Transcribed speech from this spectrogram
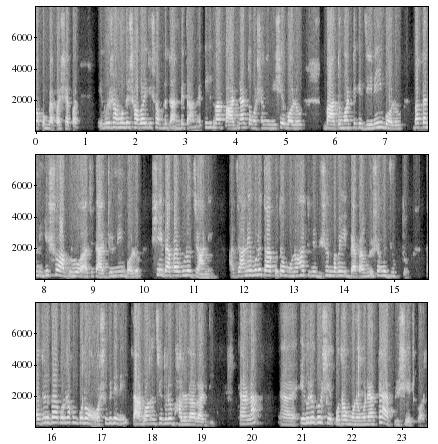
রকম ব্যাপার স্যাপার, এগুলো সম্বন্ধে সবাই যে সবটা জানবে তা না। কিন্তু তোমার পার্টনার তোমার সঙ্গে মিশে বলো বা তোমার থেকে জেনেই বলো বা তার নিজস্ব আগ্রহ আছে তার জন্যই বলো, সেই ব্যাপারগুলো জানে। আর জানে বলে তার কোথাও মনে হয় তুমি ভীষণভাবে এই ব্যাপারগুলোর সঙ্গে যুক্ত। তার জন্য তার কোনো রকম কোনো অসুবিধে নেই। তার বরঞ্চ এগুলো ভালো লাগার দিক। কেননা এগুলোকেও সে কোথাও মনে মনে একটা অ্যাপ্রিসিয়েট করে।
